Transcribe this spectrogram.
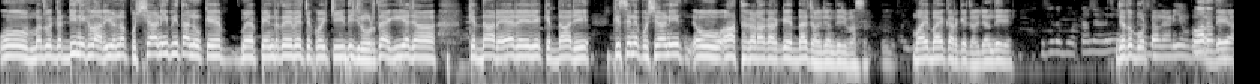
ਉਹ ਮਤਲਬ ਗੱਡੀ ਨਹੀਂ ਖਿਲਾ ਰਹੀ ਉਹਨਾਂ ਪੁੱਛਿਆ ਨਹੀਂ ਵੀ ਤੁਹਾਨੂੰ ਕਿ ਪਿੰਡ ਦੇ ਵਿੱਚ ਕੋਈ ਚੀਜ਼ ਦੀ ਜ਼ਰੂਰਤ ਹੈਗੀ ਆ ਜਾਂ ਕਿੱਦਾਂ ਰਹਿ ਰਹੇ ਜੇ, ਕਿੱਦਾਂ ਜੇ। ਕਿਸੇ ਨੇ ਪੁੱਛਿਆ ਨਹੀਂ, ਉਹ ਹੱਥ ਖੜਾ ਕਰਕੇ ਇਦਾਂ ਚਲ ਜਾਂਦੇ ਜੀ ਬਸ। ਬਾਏ ਬਾਏ ਕਰਕੇ ਚਲ ਜਾਂਦੇ ਜੇ। ਜਦੋਂ ਵੋਟਾਂ ਲੈਣੀਆਂ ਉਦੋਂ ਆਉਂਦੇ ਆ।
